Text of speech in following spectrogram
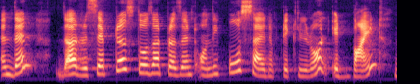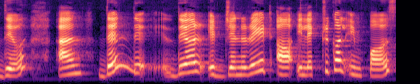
and then the receptors those are present on the postsynaptic neuron it bind there and then they, there it generate a electrical impulse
